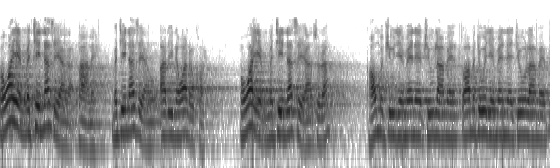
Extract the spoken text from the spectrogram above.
ဘဝရဲ့မကျင့်တတ်စရာကဘာလဲ မကျင့်တတ်စရာကိုအာရိနဝလို့ခေါ်တယ်ဘဝရဲ့မကျင့်တတ်စရာဆိုတာခေါင်းမဖြူခြင်းပဲနဲ့ဖြူလာမယ်သွားမကြိုးခြင်းပဲနဲ့ကြိုးလာမယ်ပ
